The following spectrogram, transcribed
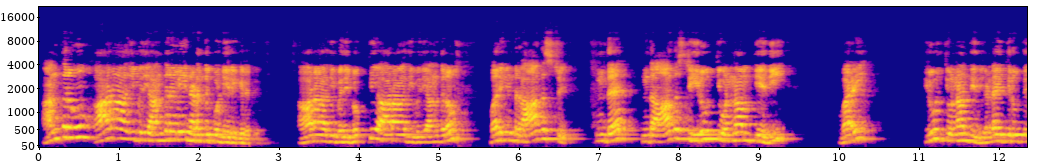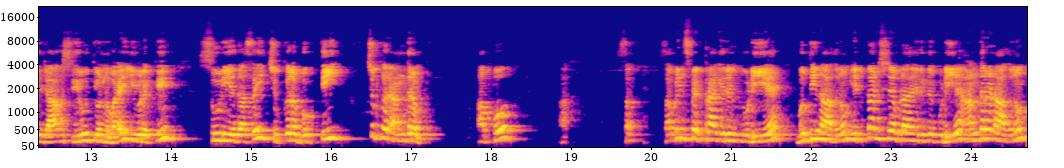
அந்தரமும் ஆறாம் அதிபதி அந்தரமே நடந்து கொண்டிருக்கிறது. ஆறாதிபதி புக்தி ஆறாதிபதி அந்தரம் வருகின்ற ஆகஸ்ட் இந்த இந்த ஆகஸ்ட் இருபத்தி ஒன்னாம் தேதி வரை இருபத்தி ஒன்னாம் தேதி ரெண்டாயிரத்தி இருபத்தி அஞ்சு ஆகஸ்ட் இருபத்தி ஒன்னு வரை இவருக்கு சூரிய தசை சுக்கிர புக்தி சுக்கிர அந்தரம். அப்போ ச- சப் இன்ஸ்பெக்டராக இருக்கக்கூடிய புத்திநாதனும் ஹெட் கான்ஸ்டபிளாக இருக்கக்கூடிய அந்தரநாதனும்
